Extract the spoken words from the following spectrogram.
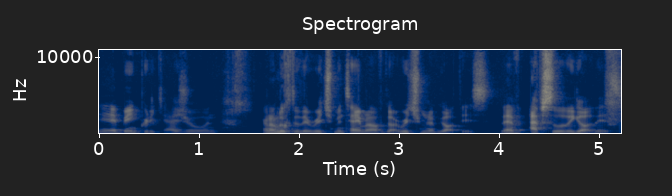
yeah, being pretty casual. And and I looked at the Richmond team, and I've got Richmond have got this. They've absolutely got this.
